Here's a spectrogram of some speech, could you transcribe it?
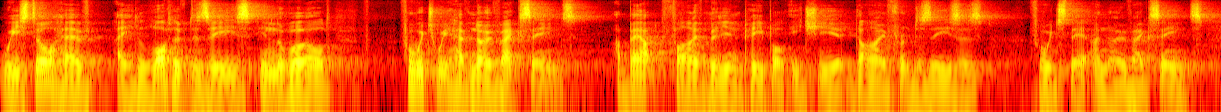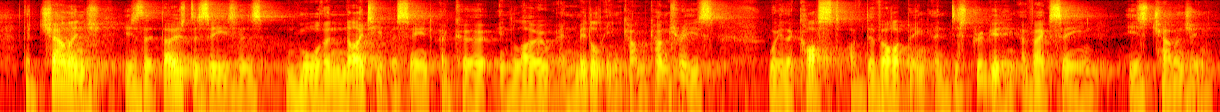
We still have a lot of disease in the world for which we have no vaccines. About 5 million people each year die from diseases for which there are no vaccines. The challenge is that those diseases, more than 90% occur in low and middle income countries where the cost of developing and distributing a vaccine is challenging.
